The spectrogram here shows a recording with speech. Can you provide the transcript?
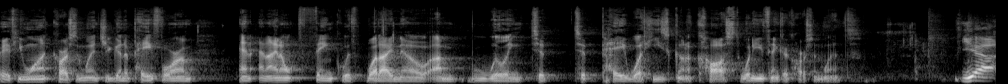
if you want Carson Wentz, you're going to pay for him. And and I don't think with what I know, I'm willing to to pay what he's going to cost. What do you think of Carson Wentz? Yeah,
